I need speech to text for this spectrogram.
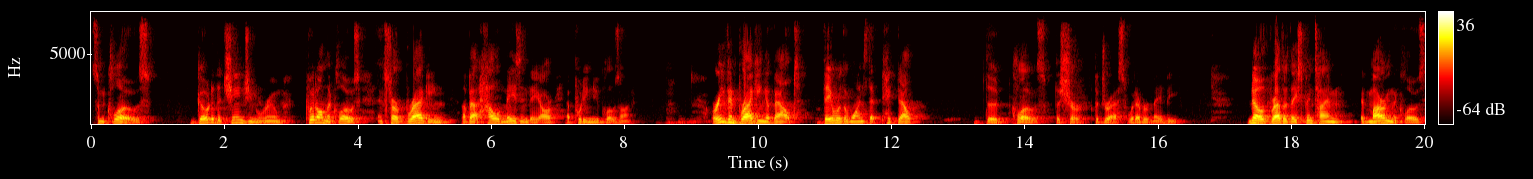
some clothes, go to the changing room, put on the clothes, and start bragging about how amazing they are at putting new clothes on. Or even bragging about they were the ones that picked out the clothes, the shirt, the dress, whatever it may be. No, rather, they spend time admiring the clothes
